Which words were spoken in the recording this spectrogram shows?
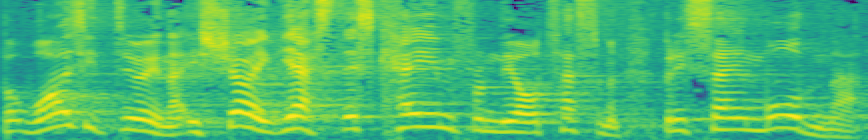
But why is he doing that? He's showing, yes, this came from the Old Testament, but he's saying more than that.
